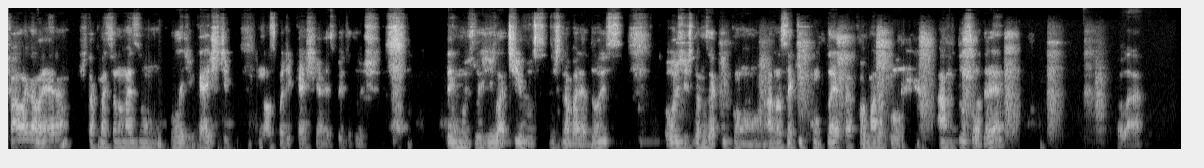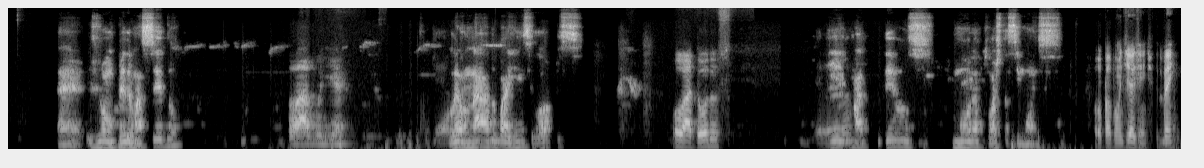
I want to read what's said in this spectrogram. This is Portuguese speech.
Fala galera, está começando mais um Legicast, nosso podcast a respeito dos termos legislativos dos trabalhadores. Hoje estamos aqui com a nossa equipe completa, formada por Arthur Sodré. Olá. É, João Pedro Macedo. Olá, bom dia. Leonardo Baiense Lopes. Olá a todos e Matheus Moura Costa Simões. Opa, bom dia, gente. Tudo bem?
